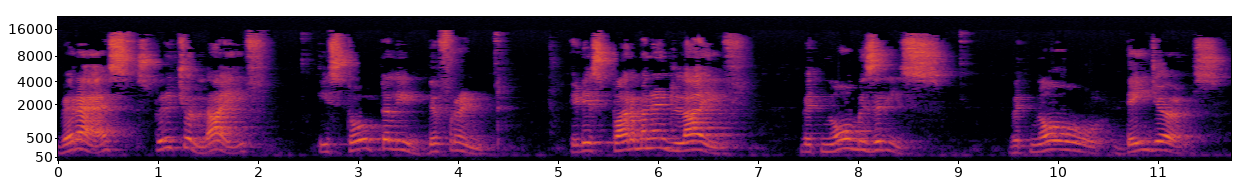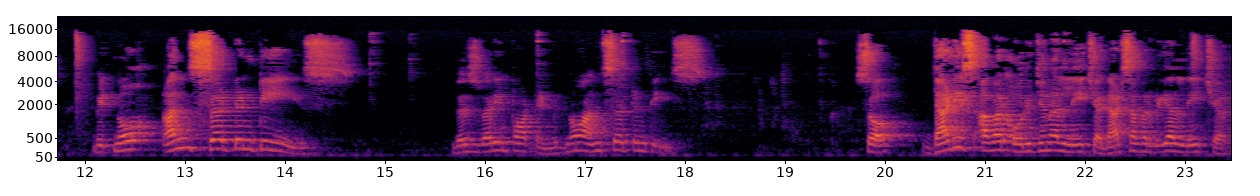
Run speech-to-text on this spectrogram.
Whereas spiritual life is totally different. It is permanent life with no miseries, with no dangers, with no uncertainties. This is very important, with no uncertainties. So, that is our original nature, that's our real nature,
